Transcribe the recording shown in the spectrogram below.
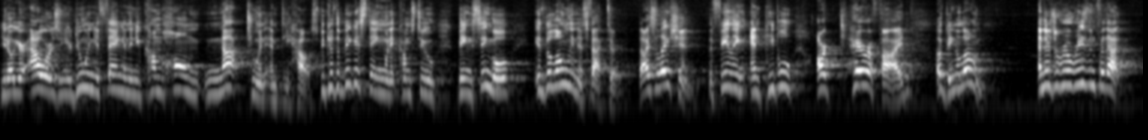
you know your hours and you're doing your thing and then you come home not to an empty house. Because the biggest thing when it comes to being single is the loneliness factor, the isolation, the feeling and people are terrified of being alone. And there's a real reason for that.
